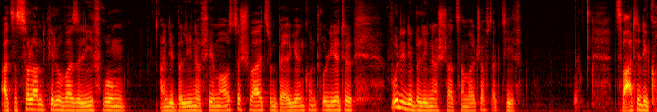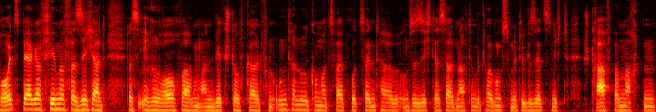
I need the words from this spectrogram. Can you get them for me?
Als das Zollamt kiloweise Lieferungen an die Berliner Firma aus der Schweiz und Belgien kontrollierte, wurde die Berliner Staatsanwaltschaft aktiv. Zwar hatte die Kreuzberger Firma versichert, dass ihre Rauchwaren einen Wirkstoffgehalt von unter 0,2 Prozent habe und sie sich deshalb nach dem Betäubungsmittelgesetz nicht strafbar machten.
